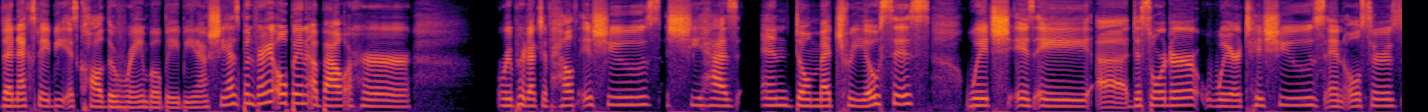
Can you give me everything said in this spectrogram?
the next baby is called the rainbow baby. Now, she has been very open about her reproductive health issues. She has endometriosis, which is a uh, disorder where tissues and ulcers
